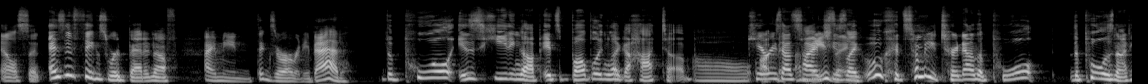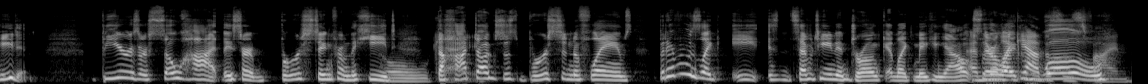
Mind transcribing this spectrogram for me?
Alison, as if things weren't bad enough, I mean, things are already bad. the pool is heating up. It's bubbling like a hot tub. Oh, Carrie's outside. She's like, "Ooh, could somebody turn down the pool? The pool is not heated." Beers are so hot they start bursting from the heat. The hot dogs just burst into flames. But everyone's like eight, 17 and drunk and like making out. and so they're, like, yeah, "Whoa, this is fine.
